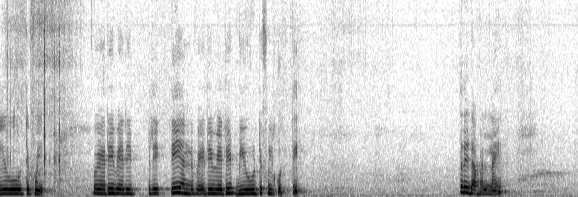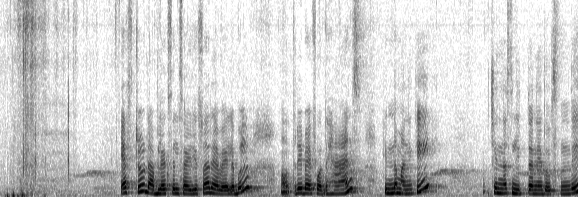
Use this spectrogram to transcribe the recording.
beautiful very very pretty and very very beautiful kurti. Three double nine. S to double XL sizes are available three by fourth hands కింద మనకి చిన్న స్లిట్ అనేది వస్తుంది.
